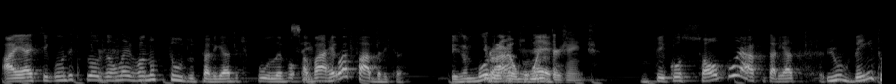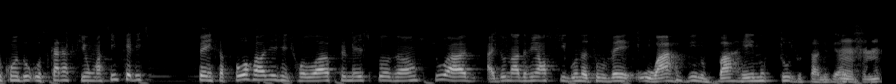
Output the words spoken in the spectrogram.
Aí a segunda explosão levando tudo, tá ligado? Tipo, levou, Sim. varreu a fábrica. Fez um buraco. morreu né? muita gente. Ficou só o buraco, tá ligado? E o vento, quando os caras filmam assim, porque eles pensam, porra, olha, gente, rolou a primeira explosão suave. Aí do nada vem uma segunda, tu vê o ar vindo, barrendo tudo, tá ligado? Uhum.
